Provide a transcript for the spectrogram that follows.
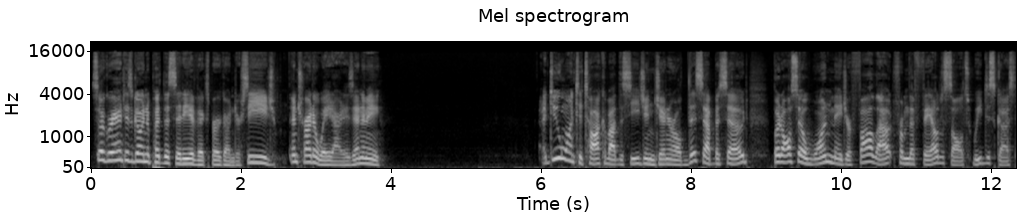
So Grant is going to put the city of Vicksburg under siege and try to wait out his enemy. I do want to talk about the siege in general this episode, but also one major fallout from the failed assaults we discussed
